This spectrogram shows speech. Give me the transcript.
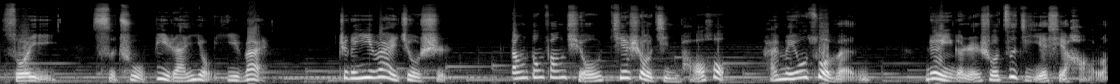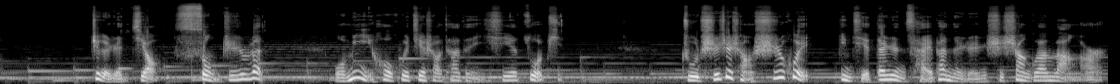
所以此处必然有意外。这个意外就是，当东方球接受锦袍后，还没有坐稳，另一个人说自己也写好了。这个人叫宋之问。我们以后会介绍他的一些作品。主持这场诗会并且担任裁判的人是上官婉儿，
